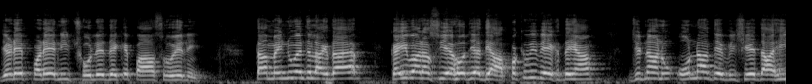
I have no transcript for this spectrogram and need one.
ਜਿਹੜੇ ਪੜ੍ਹੇ ਨਹੀਂ, ਛੋਲੇ ਦੇ ਕੇ ਪਾਸ ਹੋਏ ਨੇ। ਤਾਂ ਮੈਨੂੰ ਇੰਜ ਲੱਗਦਾ ਹੈ, ਕਈ ਵਾਰ ਅਸੀਂ ਇਹੋ ਜਿਹੇ ਅਧਿਆਪਕ ਵੀ ਵੇਖਦੇ ਹਾਂ ਜਿਨ੍ਹਾਂ ਨੂੰ ਉਹਨਾਂ ਦੇ ਵਿਸ਼ੇ ਦਾ ਹੀ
